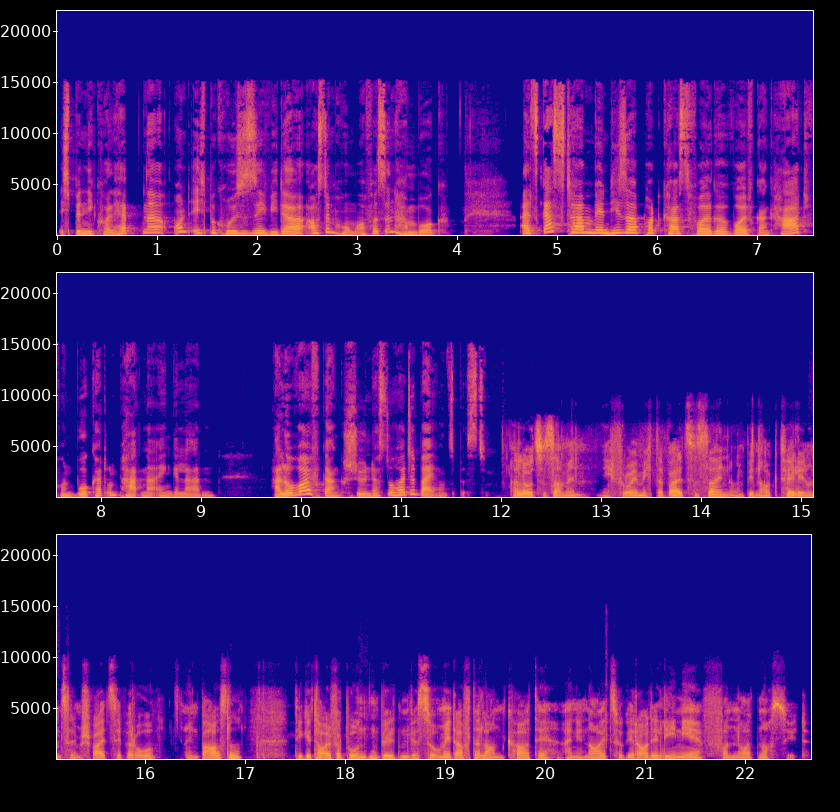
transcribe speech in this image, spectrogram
Ich bin Nicole Heppner und ich begrüße Sie wieder aus dem Homeoffice in Hamburg. Als Gast haben wir in dieser Podcast-Folge Wolfgang Hart von Burkhardt und Partner eingeladen. Hallo Wolfgang, schön, dass du heute bei uns bist. Hallo zusammen. Ich freue mich dabei zu sein und bin aktuell in unserem Schweizer Büro in Basel. Digital verbunden bilden wir somit auf der Landkarte eine nahezu gerade Linie von Nord nach Süd.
